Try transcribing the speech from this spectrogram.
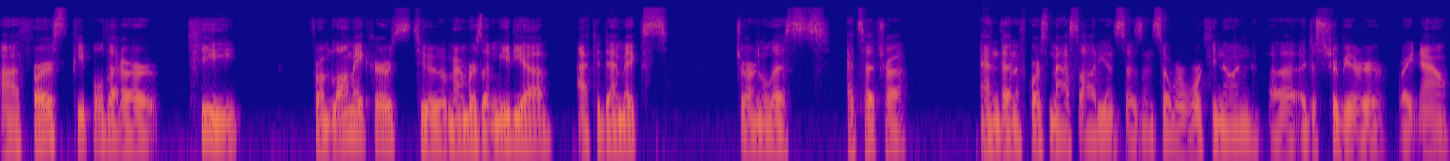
Uh, first, people that are key, from lawmakers to members of media, academics, journalists, etc., and then of course mass audiences. And so we're working on uh, a distributor right now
